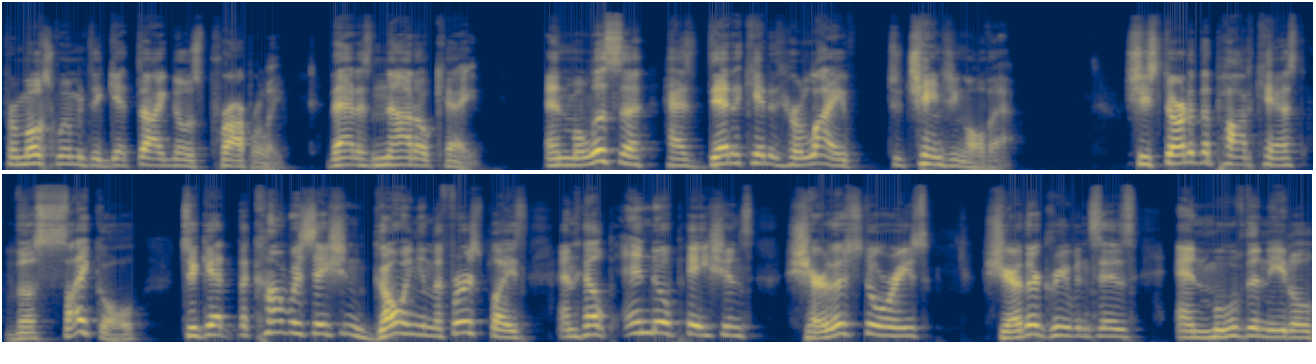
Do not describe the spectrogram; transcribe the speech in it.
for most women to get diagnosed properly. That is not okay. And Melissa has dedicated her life to changing all that. She started the podcast, The Cycle, to get the conversation going in the first place and help endo patients share their stories, share their grievances, and move the needle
